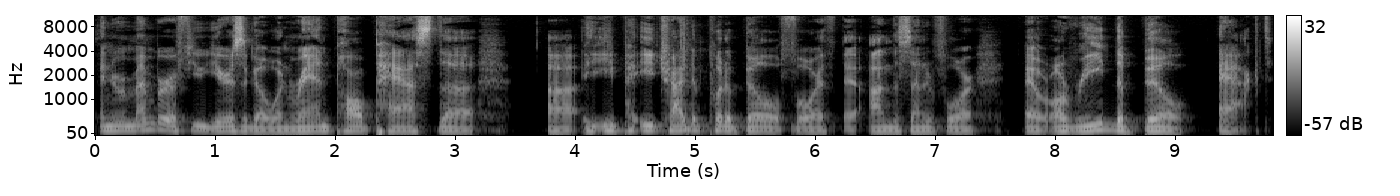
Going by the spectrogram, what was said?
And remember a few years ago when Rand Paul passed the, uh, he, he tried to put a bill forth uh, on the Senate floor or, or read the bill act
